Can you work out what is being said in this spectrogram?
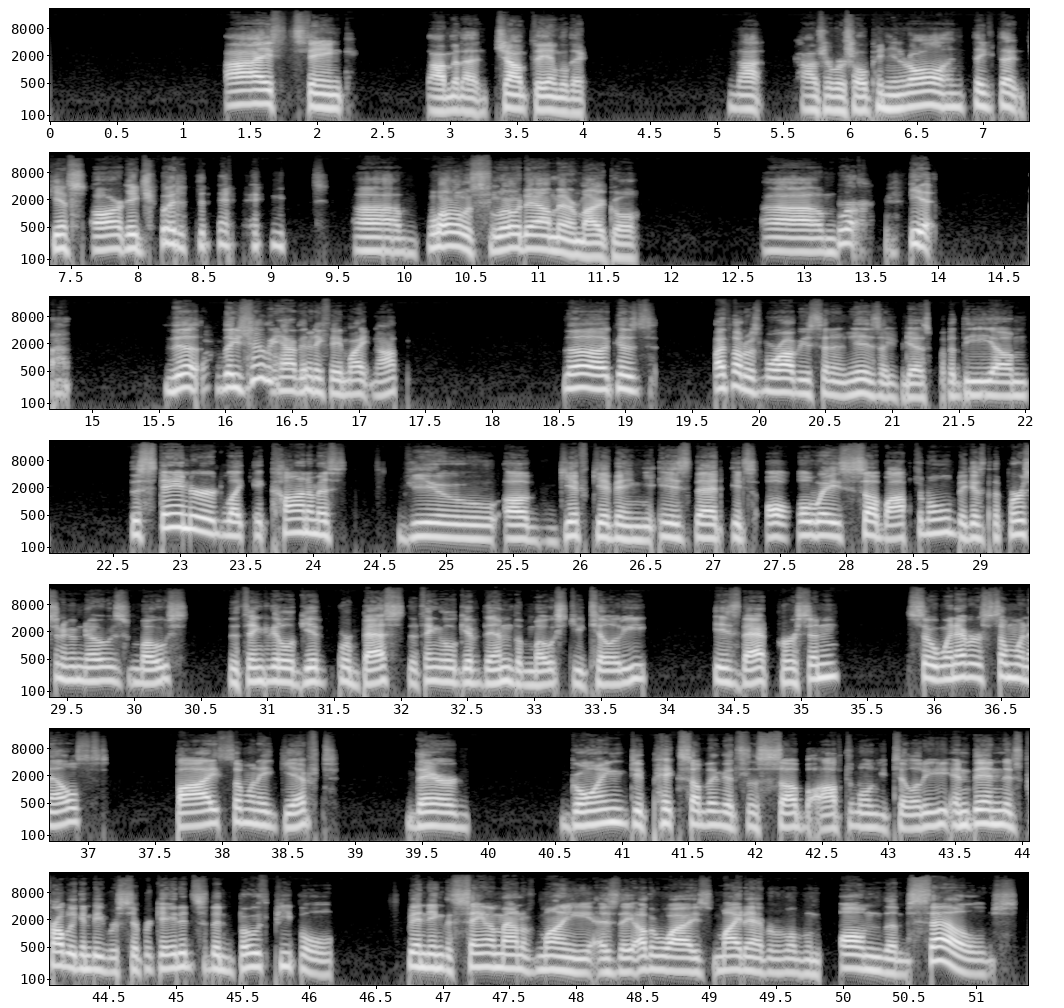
I think I'm gonna jump in with a not controversial opinion at all and think that gifts are a good thing. um, Whoa, slow down there, Michael. um, Yeah. the, they certainly have to think they might not. The because I thought it was more obvious than it is, I guess. But the um the standard like economist view of gift giving is that it's always suboptimal because the person who knows most, the thing that'll give or best, the thing that'll give them the most utility is that person. So whenever someone else buys someone a gift, they're going to pick something that's a suboptimal utility and then it's probably going to be reciprocated so then both people spending the same amount of money as they otherwise might have on themselves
